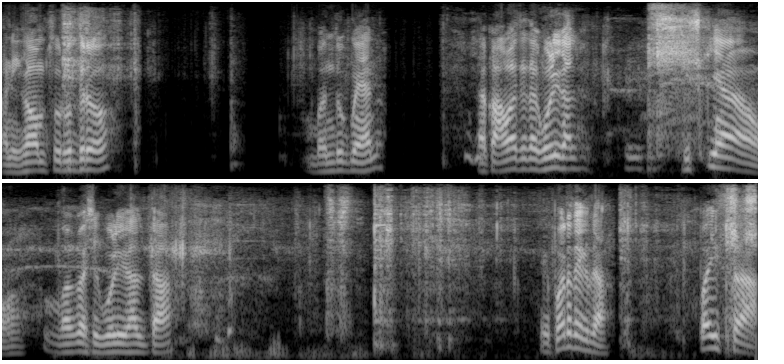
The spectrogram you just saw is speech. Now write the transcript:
आणि ह्यो आमचं रुद्र बंदूक मॅन त्याका आवाज येता गोळी घाल. डिस्की मग कशी गोळी घालता. हे परत एकदा. पैसा.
